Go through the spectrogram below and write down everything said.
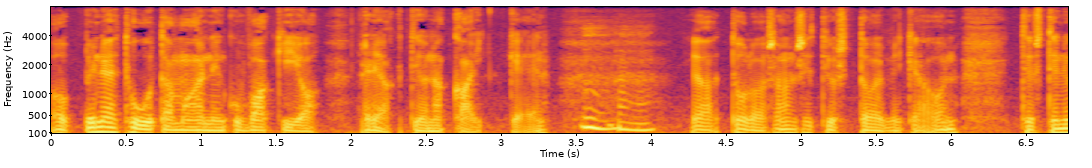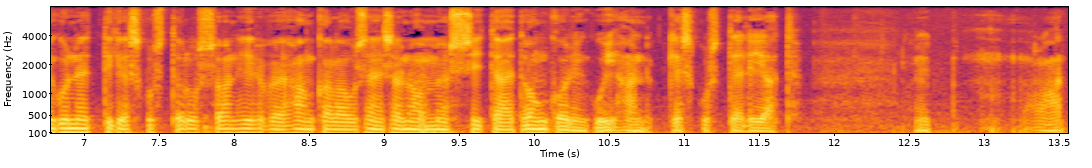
oppineet huutamaan niin kuin vakioreaktiona kaikkeen. Mm-hmm. Ja tulos on sitten just toi, mikä on. Tietysti niin kuin nettikeskustelussa on hirveän hankala usein sanoa mm. myös sitä, että onko niin kuin ihan keskustelijat nyt ollaan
